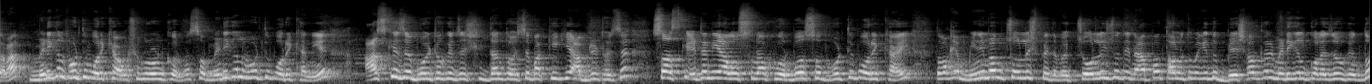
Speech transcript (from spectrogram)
যারা মেডিকেল ভর্তি পরীক্ষায় অংশগ্রহণ করবে। সো মেডিকেল ভর্তি পরীক্ষা নিয়ে আজকে যে বৈঠকে যে সিদ্ধান্ত হয়েছে বা কি কি আপডেট হয়েছে সো আজকে এটা নিয়ে আলোচনা করব। সো ভর্তি পরীক্ষায় তোমাকে মিনিমাম চল্লিশ পেতে হবে। চল্লিশ যদি না পাও, তাহলে তুমি কিন্তু বেসরকারি মেডিকেল কলেজেও কিন্তু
